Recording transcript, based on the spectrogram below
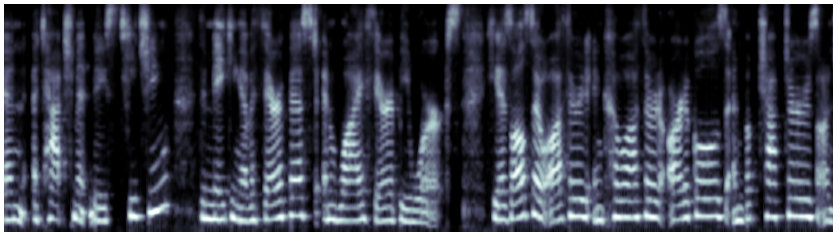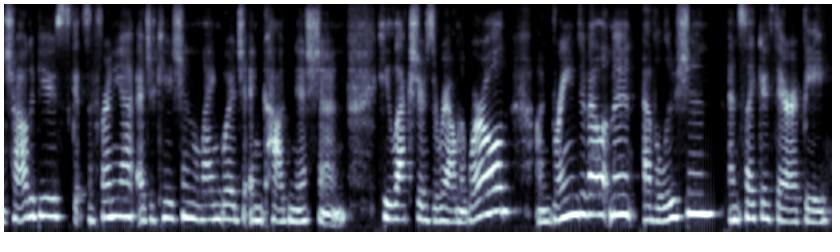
and attachment based teaching, the making of a therapist, and why therapy works. He has also authored and co authored articles and book chapters on child abuse, schizophrenia, education, language, and cognition. He lectures around the world on brain development, evolution, and psychotherapy.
